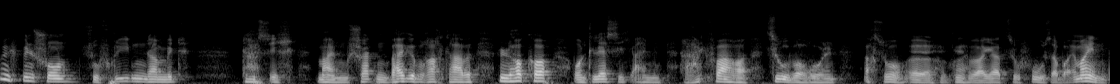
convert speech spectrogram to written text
Ich bin schon zufrieden damit, dass ich meinem Schatten beigebracht habe, locker und lässig einen Radfahrer zu überholen. Ach so, äh, er war ja zu Fuß, aber immerhin.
